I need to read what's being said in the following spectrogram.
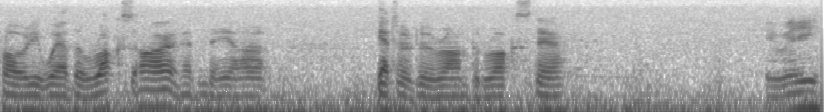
probably where the rocks are, and they are scattered around the rocks there. Okay, ready?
